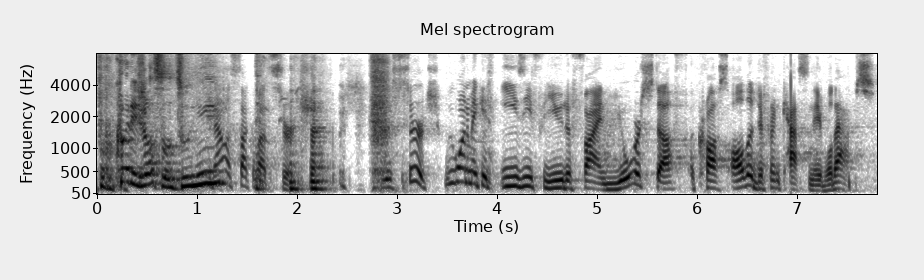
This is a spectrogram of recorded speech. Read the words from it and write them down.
Pourquoi les gens sont tout nus Now let's talk about search. With search, we want to make it easy for you to find your stuff across all the different cast-enabled apps.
